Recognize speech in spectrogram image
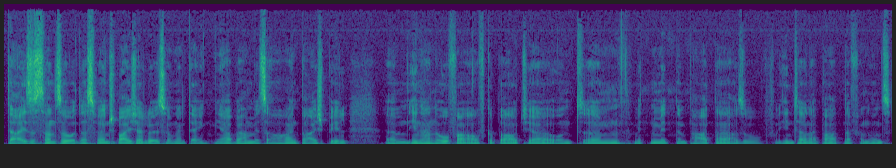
da ist es dann so, dass wir in Speicherlösungen denken. Ja, wir haben jetzt auch ein Beispiel ähm, in Hannover aufgebaut, ja, und ähm, mit, mit einem Partner, also interner Partner von uns,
